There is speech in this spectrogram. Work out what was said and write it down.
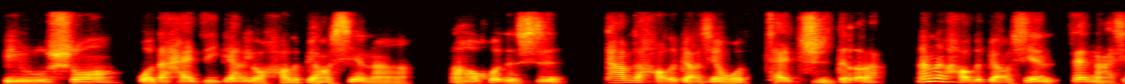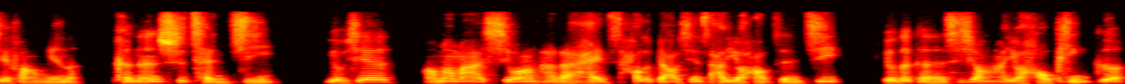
比如说我的孩子一定要有好的表现啊，然后或者是他们的好的表现我才值得啦。那那个好的表现在哪些方面呢？可能是成绩，有些好妈妈希望她的孩子好的表现是他有好成绩。有的可能是希望他有好品格，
